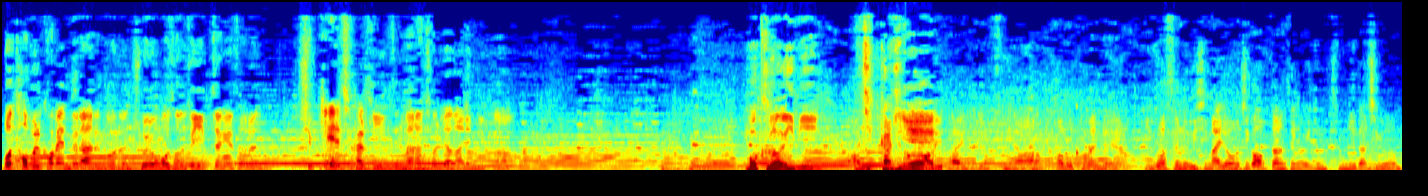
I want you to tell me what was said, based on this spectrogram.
뭐 더블 커맨드라는 거는 조용호 선수 입장에서는 쉽게 예측할 수 있을 만한 전략 아닙니까? 뭐 그런 의미 아직까지도 예. 리파이널이 없습니다. 더블 커맨드네요. 이것은 의심할 여지가 없다는 생각이 좀 듭니다, 지금.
